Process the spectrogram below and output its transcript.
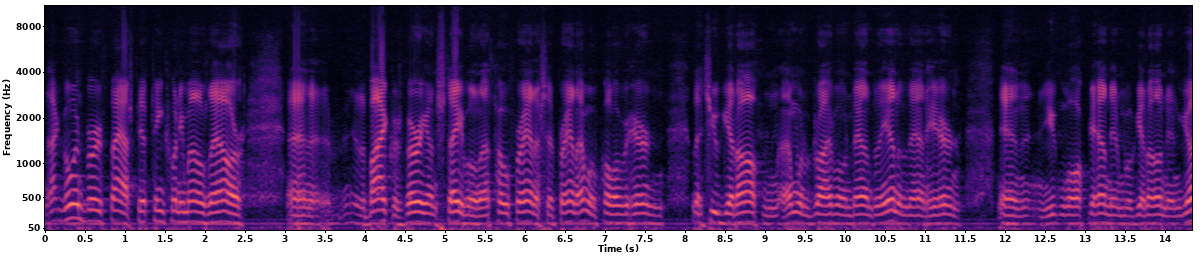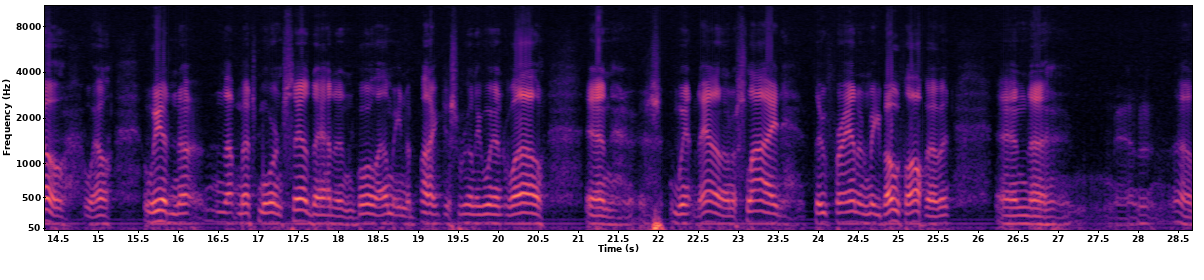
not going very fast, 15, 20 miles an hour and uh, the bike was very unstable. And I told Fran, I said, Fran, I'm going to pull over here and let you get off, and I'm going to drive on down to the end of down here, and, and you can walk down, and we'll get on and go. Well, we had not, not much more than said that, and boy, I mean, the bike just really went wild and went down on a slide, threw Fran and me both off of it, and uh, uh,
